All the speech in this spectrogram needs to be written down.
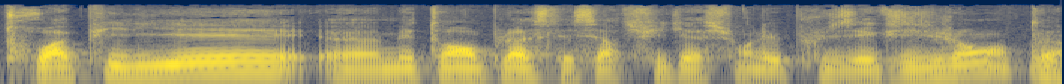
trois piliers euh, mettant en place les certifications les plus exigeantes, mmh.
